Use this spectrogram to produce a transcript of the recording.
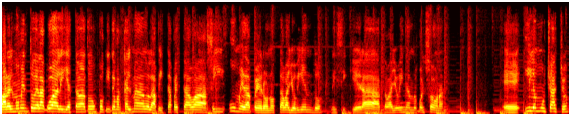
para el momento de la cual ya estaba todo un poquito más calmado, la pista pues estaba así húmeda, pero no estaba lloviendo, ni siquiera estaba lloviznando por zona. Eh, y los muchachos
